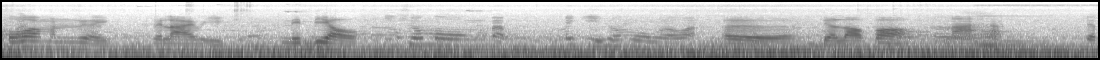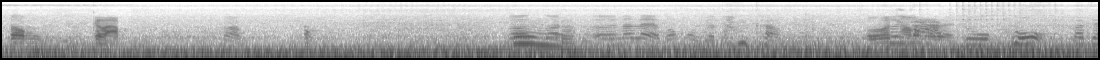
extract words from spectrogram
เพราะว่ามันเหลืออีกเวลาอีกนิดเดียว อีกชั่วโมงแบบไม่กี่ชั่วโมงแล้วอะเออ เดี๋ยวเราก็น่าจะต้องกลับแบบก็เออ นั่นแหละก็คงจะต้องกลับเพราะว่าคือทำอยาอะกไรดูพลุเข้าใจ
